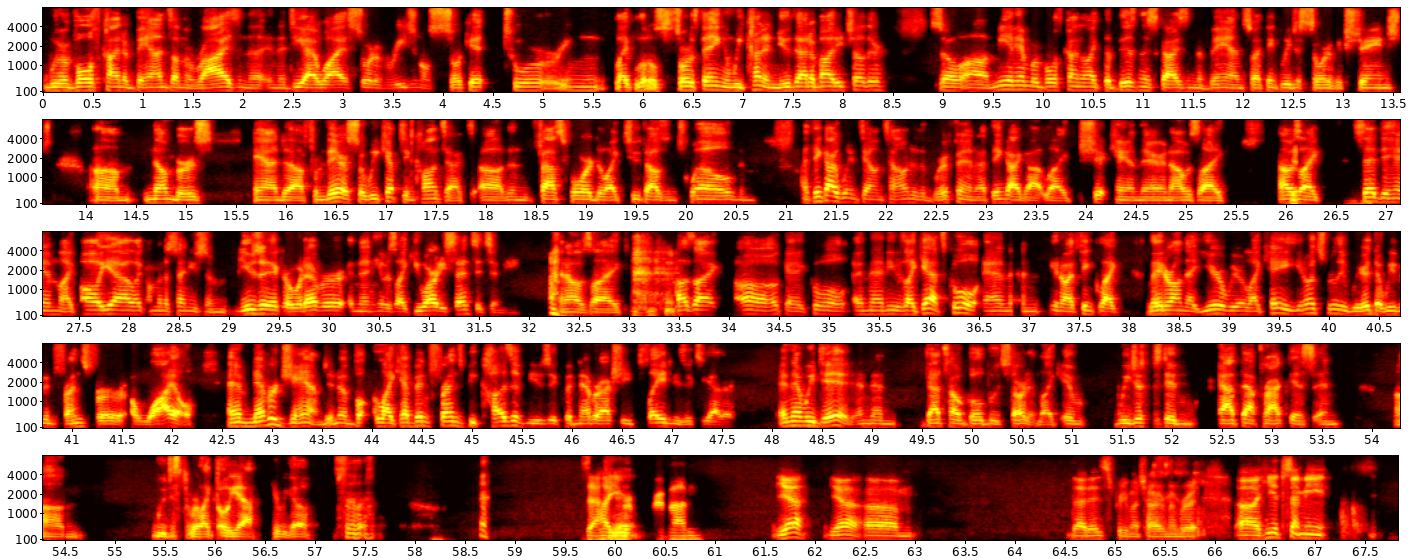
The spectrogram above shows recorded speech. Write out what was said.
we were both kind of bands on the rise in the in the DIY sort of regional circuit touring like little sort of thing, and we kind of knew that about each other. So uh, me and him were both kind of like the business guys in the band. So I think we just sort of exchanged um, numbers and uh, from there so we kept in contact uh, then fast forward to like 2012 and i think i went downtown to the griffin i think i got like shit canned there and i was like i was like said to him like oh yeah like i'm gonna send you some music or whatever and then he was like you already sent it to me. And i was like i was like oh okay cool. And then he was like yeah it's cool. And then you know i think like later on that year we were like hey you know it's really weird? That we've been friends for a while and have never jammed and have, like have been friends because of music but never actually played music together. And then we did and then that's how gold boot started. Like it we just did at that practice and um we just were like oh yeah here we go Is that how you Yeah. remember it, Bobby? Yeah, yeah. Um, that is pretty much how I remember it. Uh, he had sent me.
